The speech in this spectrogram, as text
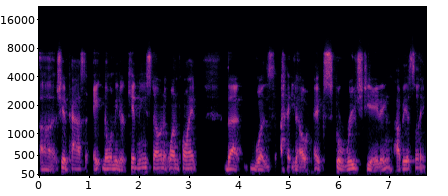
Uh, she had passed eight millimeter kidney stone at one point that was, you know, excruciating, obviously.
